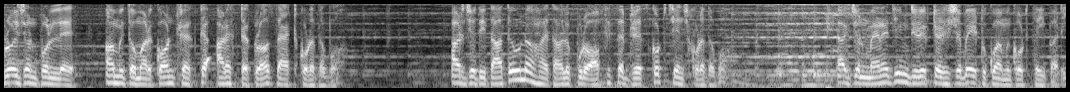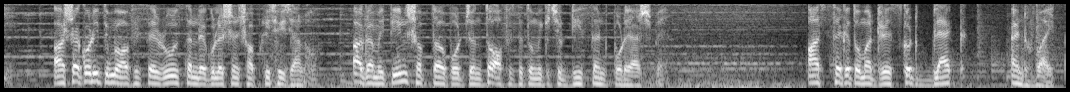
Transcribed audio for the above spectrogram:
প্রয়োজন পড়লে আমি তোমার কন্ট্রাক্টে আরেকটা ক্লজ অ্যাড করে দেবো। আর যদি তাতেও না হয়, তাহলে পুরো অফিসের ড্রেস কোড চেঞ্জ করে দেবো। একজন ম্যানেজিং ডিরেক্টর হিসেবে এটুকু আমি করতেই পারি। আশা করি তুমি অফিসের রুলস অ্যান্ড রেগুলেশন সবকিছুই জানো। আগামী তিন সপ্তাহ পর্যন্ত অফিসে তুমি কিছু ডিসেন্ট পরে আসবে। আজ থেকে তোমার dress code black and white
